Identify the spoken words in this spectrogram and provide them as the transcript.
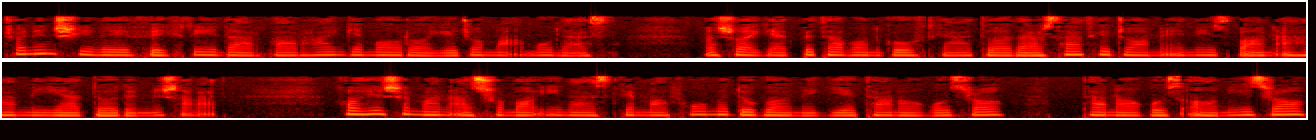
چون این شیوه فکری در فرهنگ ما رایج و معمول است و شاید بتوان گفت که حتی در سطح جامعه نیز به آن اهمیت داده می شود. خواهش من از شما این است که مفهوم دوگانگی تناقض را تناقض آمیز را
